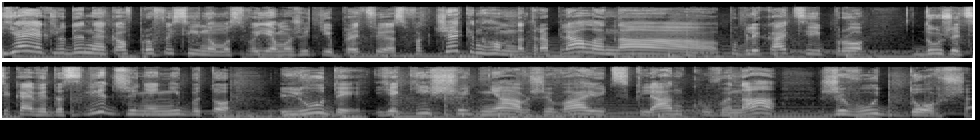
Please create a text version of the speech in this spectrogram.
Я, як людина, яка в професійному своєму житті працює з фактчекінгом, натрапляла на публікації про дуже цікаві дослідження, нібито люди, які щодня вживають склянку вина, живуть довше.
